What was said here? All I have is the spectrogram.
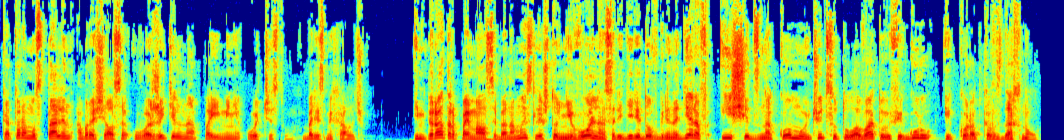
которому Сталин обращался уважительно по имени-отчеству – Борис Михайлович. Император поймал себя на мысли, что невольно среди рядов гренадеров ищет знакомую, чуть сутуловатую фигуру и коротко вздохнул.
